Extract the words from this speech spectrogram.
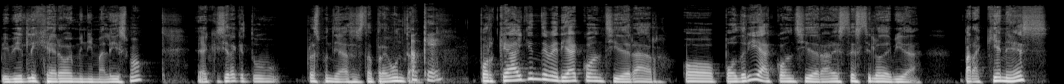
vivir ligero y minimalismo, eh, quisiera que tú respondieras a esta pregunta. Ok. ¿Por qué alguien debería considerar o podría considerar este estilo de vida? ¿Para quién es?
